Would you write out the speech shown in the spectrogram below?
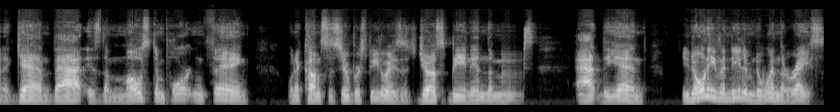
And again, that is the most important thing when it comes to super speedways. It's just being in the mix at the end. You don't even need them to win the race.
